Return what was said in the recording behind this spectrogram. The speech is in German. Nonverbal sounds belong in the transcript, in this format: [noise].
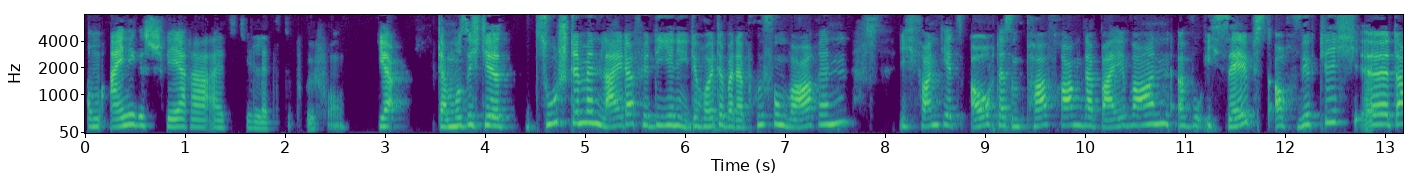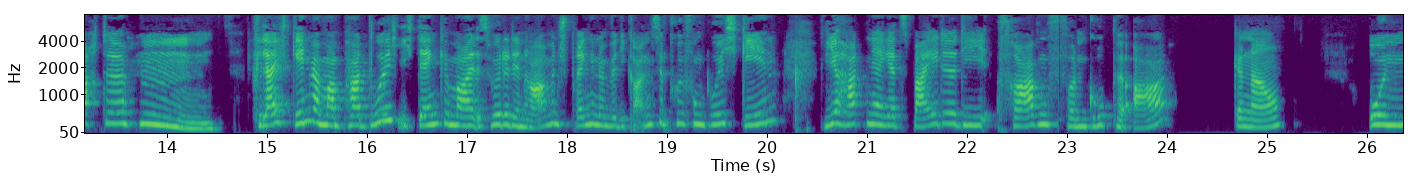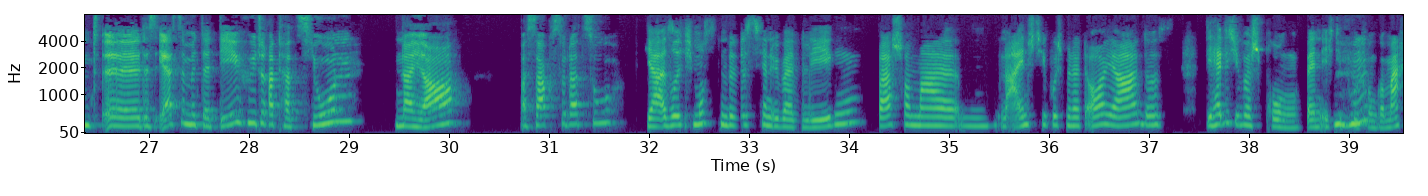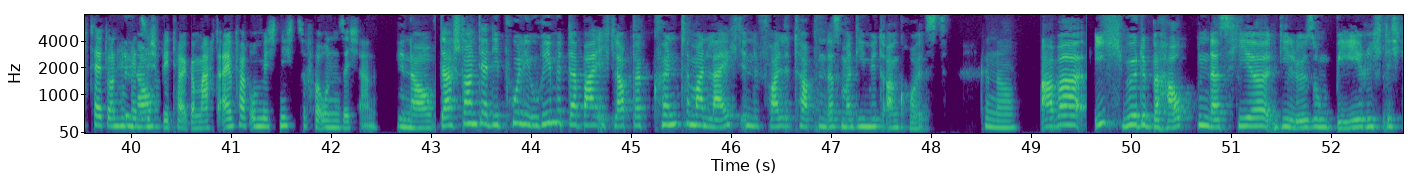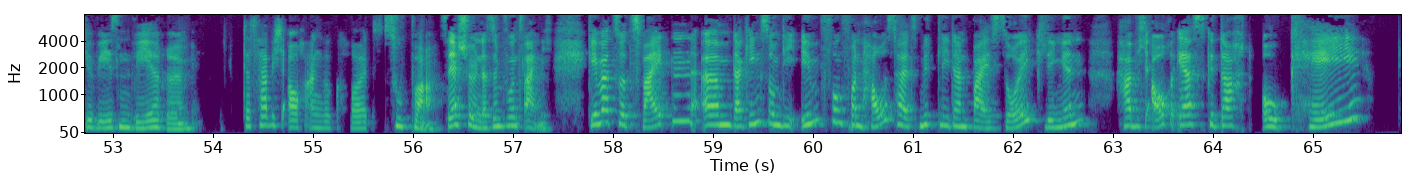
um einiges schwerer als die letzte Prüfung. Ja, da muss ich dir zustimmen. Leider für diejenigen, die heute bei der Prüfung waren. Ich fand jetzt auch, dass ein paar Fragen dabei waren, äh, wo ich selbst auch wirklich äh, dachte, hm, Vielleicht gehen wir mal ein paar durch. Ich denke mal, es würde den Rahmen sprengen, wenn wir die ganze Prüfung durchgehen. Wir hatten ja jetzt beide die Fragen von Gruppe A. Genau. Und äh, das erste mit der Dehydratation, na ja, was sagst du dazu? Ja, also ich musste ein bisschen überlegen. War schon mal hm, ein Einstieg, wo ich mir dachte, oh ja, das, die hätte ich übersprungen, wenn ich die mhm. Prüfung gemacht hätte und genau. hätte sie später gemacht, einfach um mich nicht zu verunsichern. Genau. Da stand ja die Polyurie mit dabei. Ich glaube, da könnte man leicht in eine Falle tappen, dass man die mit ankreuzt. Genau. Aber ich würde behaupten, dass hier die Lösung B richtig gewesen wäre. Das habe ich auch angekreuzt. Super, sehr schön, da sind wir uns einig. Gehen wir zur zweiten. Ähm, da ging es um die Impfung von Haushaltsmitgliedern bei Säuglingen. Habe ich auch erst gedacht, okay.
